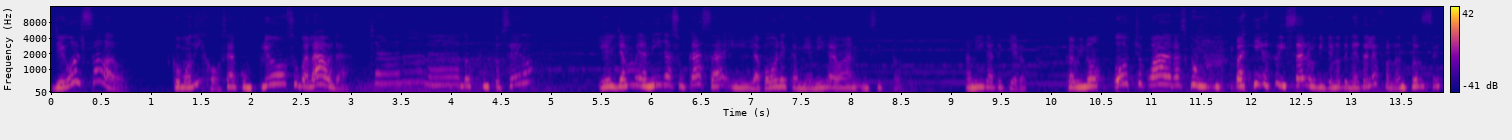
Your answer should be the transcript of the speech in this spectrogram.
Llegó el sábado. Como dijo, o sea, cumplió su palabra. 2.0. Y él llama a mi amiga a su casa y la pobre que mi amiga van, insisto, amiga te quiero. Caminó ocho cuadras como para ir a avisar porque yo no tenía teléfono, entonces.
